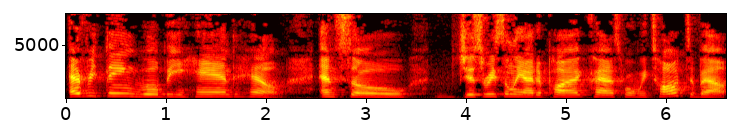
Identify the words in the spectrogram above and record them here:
Everything will be handheld. And so, just recently, I had a podcast where we talked about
